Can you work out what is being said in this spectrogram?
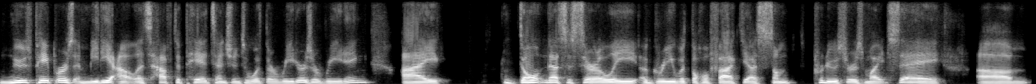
Newspapers and media outlets have to pay attention to what their readers are reading. I don't necessarily agree with the whole fact. Yes, some producers might say, um,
